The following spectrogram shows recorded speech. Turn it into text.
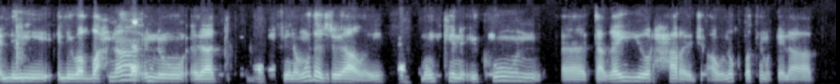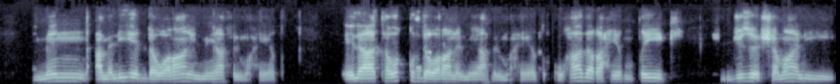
اللي اللي وضحناه إنه إذا في نموذج رياضي ممكن يكون آه، تغير حرج أو نقطة انقلاب من عملية دوران المياه في المحيط إلى توقف دوران المياه بالمحيط وهذا راح ينطيك جزء شمالي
